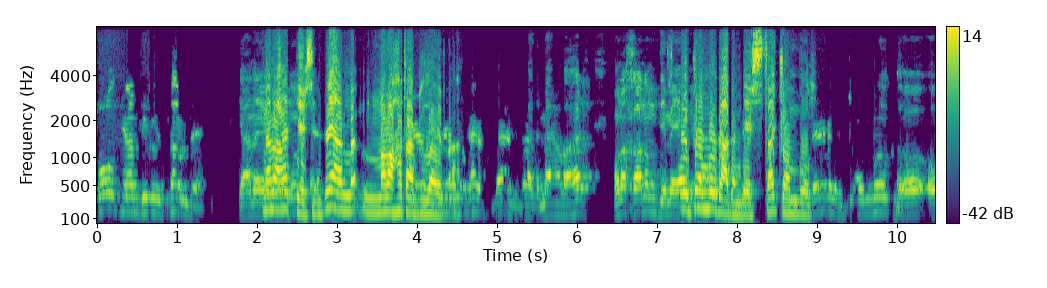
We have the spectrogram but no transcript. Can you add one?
olmayan bir insandır. Yəni Məlahət deyirsiniz də, yəni Məlahət Abdullayeva. Bəli, bəli, Məlahət. Ona xanım deməyə. O Combul qadın deyirsiniz də, Combul. Bəli, Combul o, o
